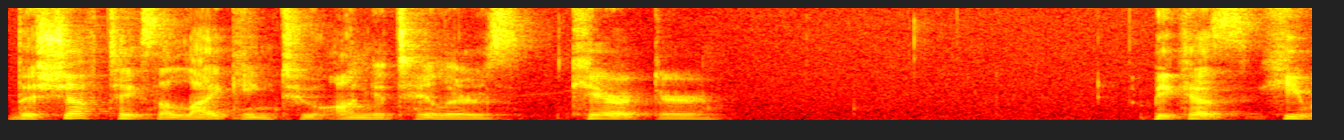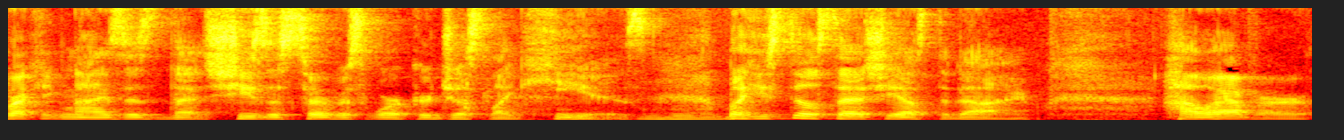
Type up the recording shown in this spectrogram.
the chef takes a liking to Anya Taylor's character because he recognizes that she's a service worker just like he is. Mm-hmm. But he still says she has to die. However,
